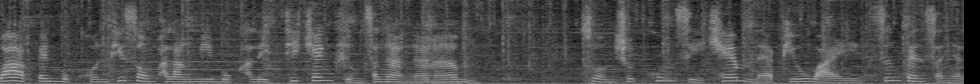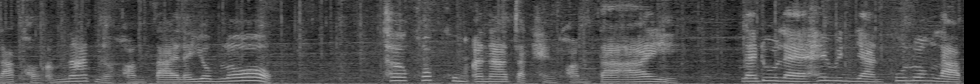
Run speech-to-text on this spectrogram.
ว่าเป็นบุคคลที่ทรงพลังมีบุคลิกที่เข่งขรึมสง่างาม สวมชุดคลุมสีเข้มและผิวไหว ซึ่งเป็นสัญลักษณ์ของอำนาจเหนือความตายและยมโลก เธอควบคุมอาณาจักรแห่งความตาย และดูแลให้วิญญาณผู้ล่วงลับ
